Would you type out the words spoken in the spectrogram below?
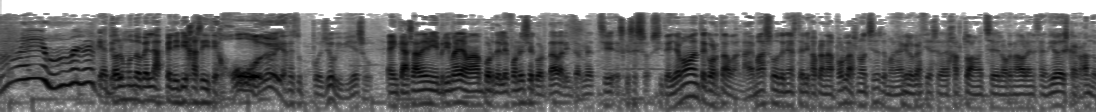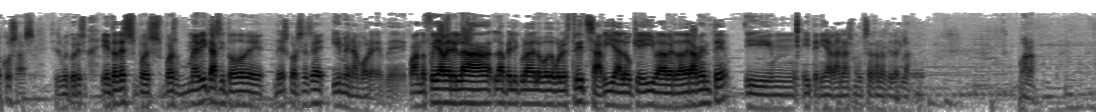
Que todo el mundo ve las pelivijas y dice, joder, y haces tú, pues yo viví eso. En casa de mi prima llamaban por teléfono y se cortaba el internet. Sí, es que es eso. Si te llamaban, te cortaban. Además, solo tenías tarifa plana por las noches, de manera que lo que hacías era dejar toda la noche el ordenador encendido descargando cosas. Sí, es muy curioso. Y entonces, pues, pues me vi casi todo de, de Scorsese y me enamoré. Cuando fui a ver la, la película de Lobo de Wall Street, sabía lo que iba verdaderamente y, y tenía ganas, muchas ganas de verla. Bueno,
